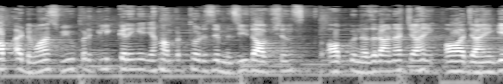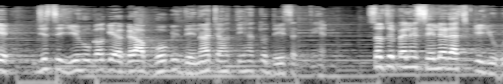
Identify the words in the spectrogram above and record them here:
आप एडवांस व्यू पर क्लिक करेंगे, यहाँ पर थोड़े से मजीद ऑप्शंस आपको नज़र आना चाहें, आ जाएँगे, जिससे ये होगा कि अगर आप वो भी देना चाहते हैं तो दे सकते हैं। सबसे पहले seller H K U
